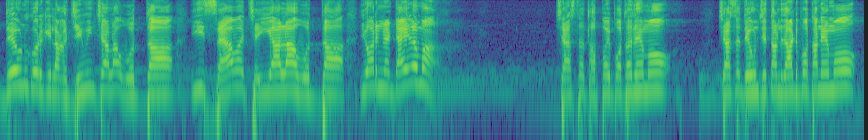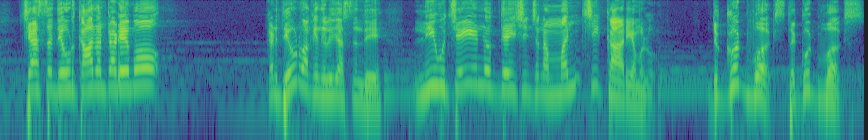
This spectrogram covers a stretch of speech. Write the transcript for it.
దేవుని కొరకు ఇలాగ జీవించాలా వద్దా ఈ సేవ చెయ్యాలా వద్దా ఎవరిన డైలమా చేస్తే తప్పైపోతానేమో చేస్తే దేవుని చిత్తాన్ని దాటిపోతానేమో చేస్తే దేవుడు కాదంటాడేమో కానీ దేవుడు వాక్యం తెలియజేస్తుంది నీవు చేయని ఉద్దేశించిన మంచి కార్యములు the good works the good works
